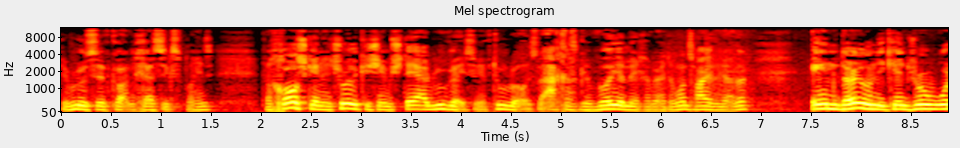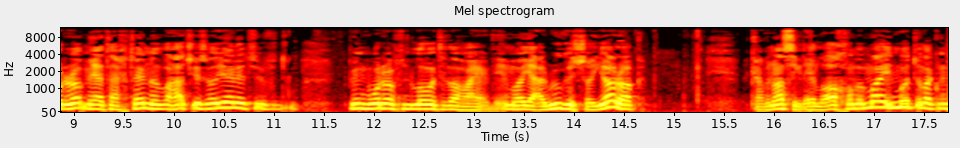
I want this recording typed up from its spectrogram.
The Rusif Cotton Ches explains, V'cholshken and surely kishem shtei arugais. We have two rows. V'achas gavoya. One's higher than the other. Ein doilim, you can't draw water up me'atachten to bring water up from the lower to the higher. The kavanasik they mutter like when.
